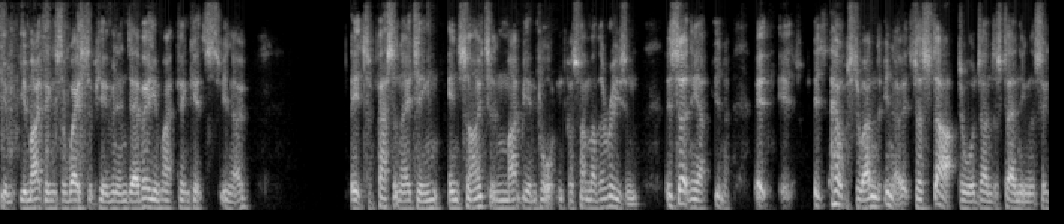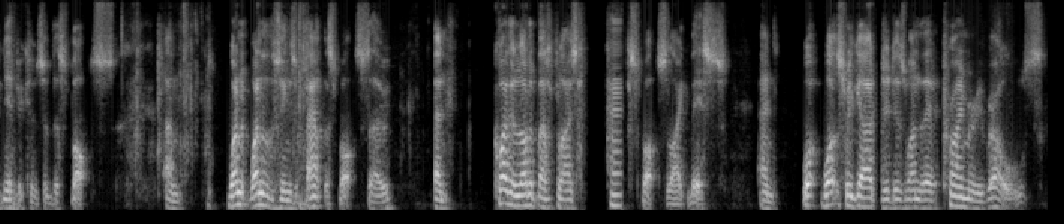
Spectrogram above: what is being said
you, you might think it's a waste of human endeavor. You might think it's, you know, it's a fascinating insight and might be important for some other reason. It's certainly, you know, it, it, it helps to, under, you know, it's a start towards understanding the significance of the spots. Um, one, one of the things about the spots, though, and quite a lot of butterflies have spots like this, and what, what's regarded as one of their primary roles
